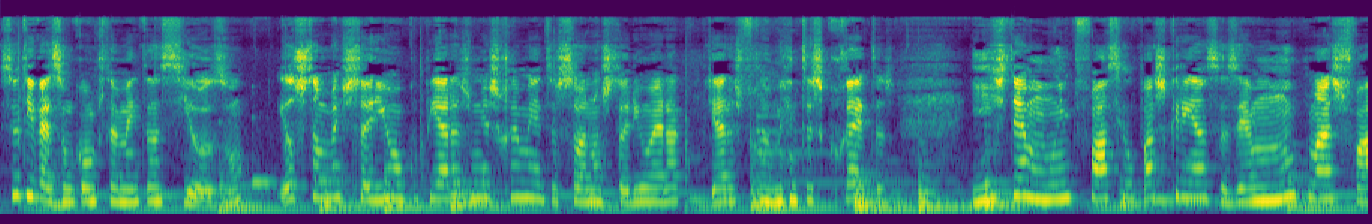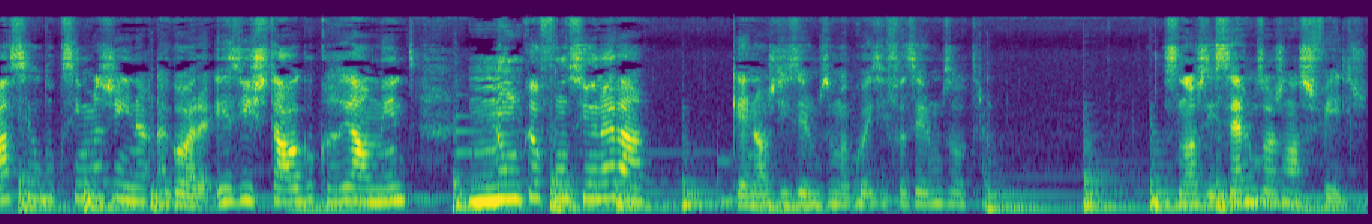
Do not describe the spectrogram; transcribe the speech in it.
Se eu tivesse um comportamento ansioso, eles também estariam a copiar as minhas ferramentas, só não estariam era a copiar as ferramentas corretas. E isto é muito fácil para as crianças, é muito mais fácil do que se imagina. Agora, existe algo que realmente nunca funcionará, que é nós dizermos uma coisa e fazermos outra se nós dissermos aos nossos filhos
